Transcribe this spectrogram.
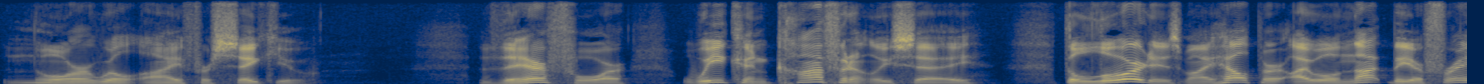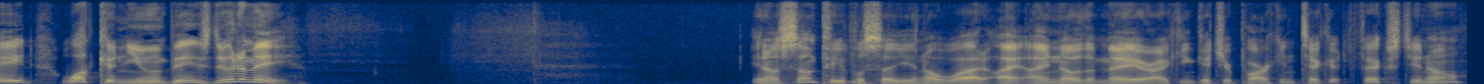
nor will I forsake you. Therefore, we can confidently say, the Lord is my helper. I will not be afraid. What can human beings do to me? You know, some people say, you know what, I, I know the mayor, I can get your parking ticket fixed, you know?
